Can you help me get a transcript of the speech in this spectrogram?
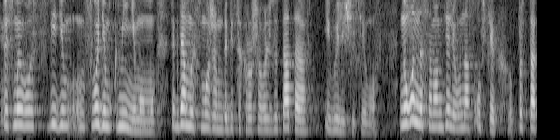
то есть мы его свидим, сводим к минимуму, тогда мы сможем добиться хорошего результата и вылечить его. Но он на самом деле у нас у всех, просто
